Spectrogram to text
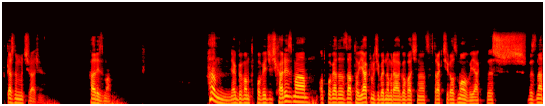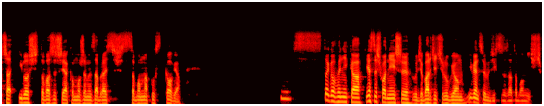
W każdym bądź razie. Charyzma. Hmm, jakby wam to powiedzieć, charyzma odpowiada za to, jak ludzie będą reagować na nas w trakcie rozmowy, jak też wyznacza ilość towarzyszy, jaką możemy zabrać z sobą na pustkowia. Z tego wynika, jesteś ładniejszy, ludzie bardziej cię lubią i więcej ludzi chce za tobą iść.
